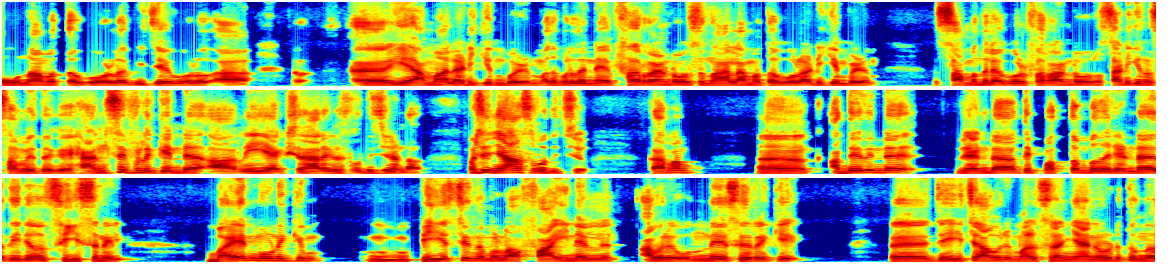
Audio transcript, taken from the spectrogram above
മൂന്നാമത്തെ ഗോൾ വിജയ ഗോൾ യാമാൽ അടിക്കുമ്പോഴും അതുപോലെ തന്നെ ഫെറാൻഡോസ് നാലാമത്തെ ഗോൾ അടിക്കുമ്പോഴും സമനില ഗോൾ ഫെറാൻഡോസ് അടിക്കുന്ന സമയത്തൊക്കെ ഹാൻസി ഫ്ലിക്കിന്റെ ആ റിയാക്ഷൻ ആരെങ്കിലും ശ്രദ്ധിച്ചിട്ടുണ്ടാവും പക്ഷെ ഞാൻ ശ്രദ്ധിച്ചു. കാരണം അദ്ദേഹത്തിന്റെ രണ്ടായിരത്തി പത്തൊമ്പത് രണ്ടായിരത്തി ഇരുപത് സീസണിൽ ബയൻ മൂണിക്കും പി എസ് സി തമ്മിലുള്ള ഫൈനലിൽ അവർ ഒന്നേ സീറയ്ക്ക് ജയിച്ച ആ ഒരു മത്സരം ഞാൻ എടുത്തുനിന്ന്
